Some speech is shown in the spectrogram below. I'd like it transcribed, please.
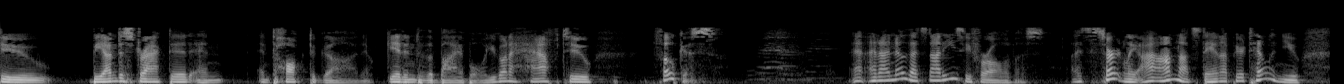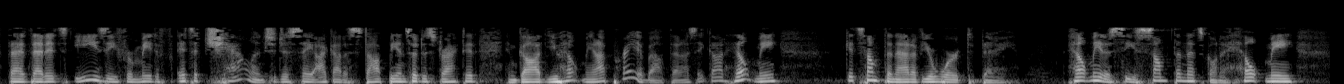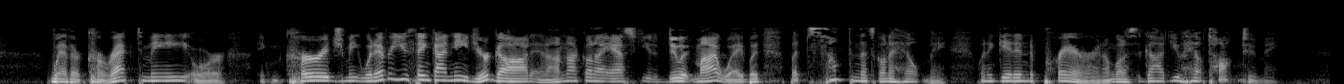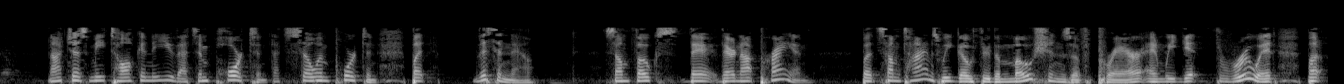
to be undistracted and, and talk to God, and get into the Bible. You're going to have to focus. And, and I know that's not easy for all of us. Certainly, I, I'm not standing up here telling you that that it's easy for me to. It's a challenge to just say I got to stop being so distracted, and God, you help me. And I pray about that. I say, God, help me get something out of your word today. Help me to see something that's going to help me, whether correct me or encourage me, whatever you think I need. You're God, and I'm not going to ask you to do it my way, but but something that's going to help me. When I get into prayer, and I'm going to say, God, you help talk to me. Not just me talking to you. That's important. That's so important. But listen now. Some folks they they're not praying. But sometimes we go through the motions of prayer and we get through it, but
